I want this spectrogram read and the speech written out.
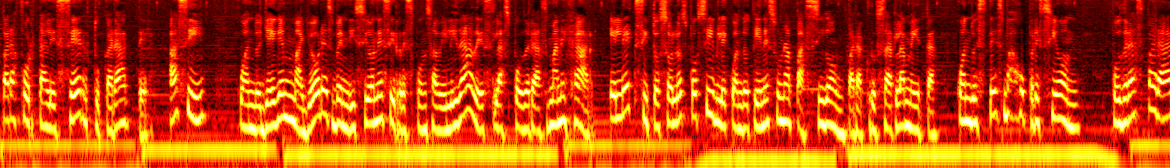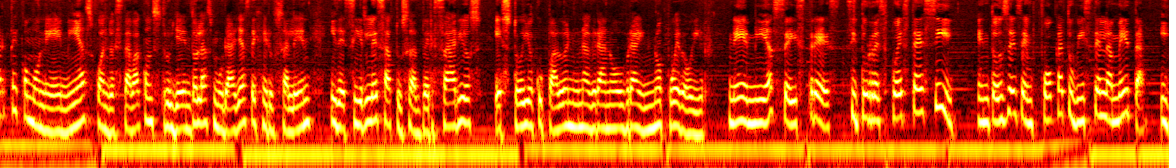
para fortalecer tu carácter. Así, cuando lleguen mayores bendiciones y responsabilidades, las podrás manejar. El éxito solo es posible cuando tienes una pasión para cruzar la meta. Cuando estés bajo presión, podrás pararte como Nehemías cuando estaba construyendo las murallas de Jerusalén y decirles a tus adversarios, estoy ocupado en una gran obra y no puedo ir. Nehemías 6:3. Si tu respuesta es sí, entonces enfoca tu vista en la meta y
